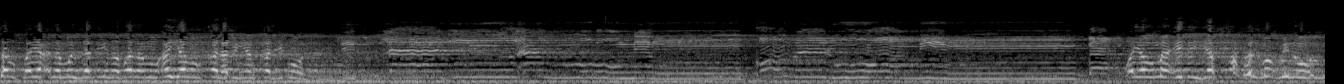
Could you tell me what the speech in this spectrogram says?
سوف يعلم الذين ظلموا أي منقلب ينقلبون. ويومئذ يفرح المؤمنون.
